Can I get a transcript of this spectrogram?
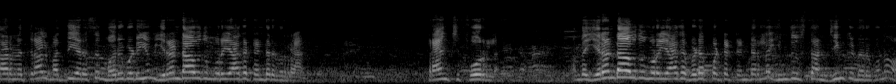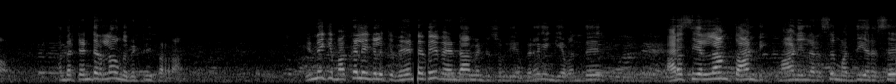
காரணத்தினால் மத்திய அரசு மறுபடியும் இரண்டாவது முறையாக டெண்டர் விடுறாங்க. டிரான்ச் ஃபோர்ல அந்த இரண்டாவது முறையாக விடப்பட்ட டெண்டர்ல இந்துஸ்தான் ஜிங்க் நிறுவனம் அந்த டெண்டர்ல அவங்க வெற்றி பெறாங்க. இன்னைக்கு மக்கள் எங்களுக்கு வேண்டவே வேண்டாம் என்று சொல்லிய பிறகு இங்கே வந்து அரசியெல்லாம் தாண்டி மாநில அரசு மத்திய அரசு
